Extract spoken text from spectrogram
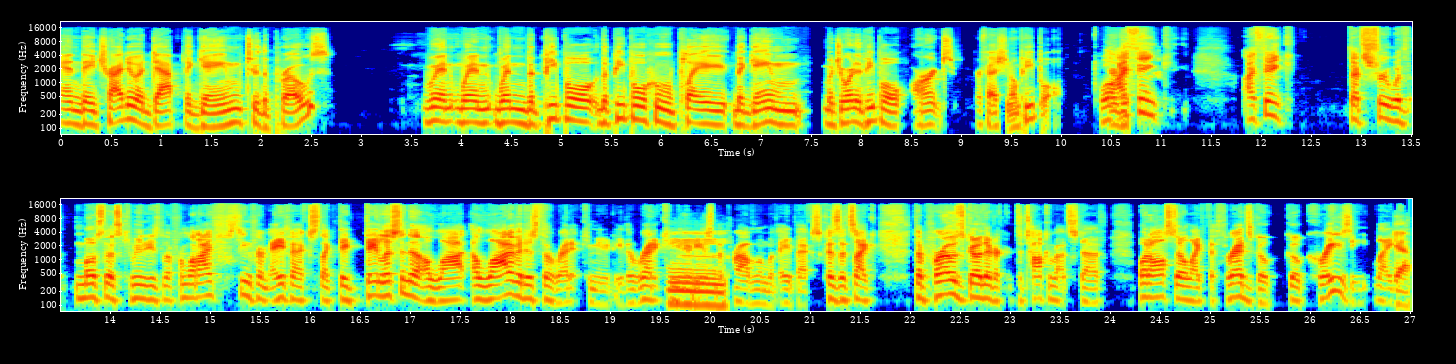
and they try to adapt the game to the pros. When when when the people the people who play the game, majority of the people aren't professional people. Well, They're I think, I think that's true with most of those communities. But from what I've seen from Apex, like they they listen to a lot. A lot of it is the Reddit community. The Reddit community is the Mm. problem with Apex because it's like the pros go there to, to talk about stuff, but also like the threads go go crazy. Like Yeah.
